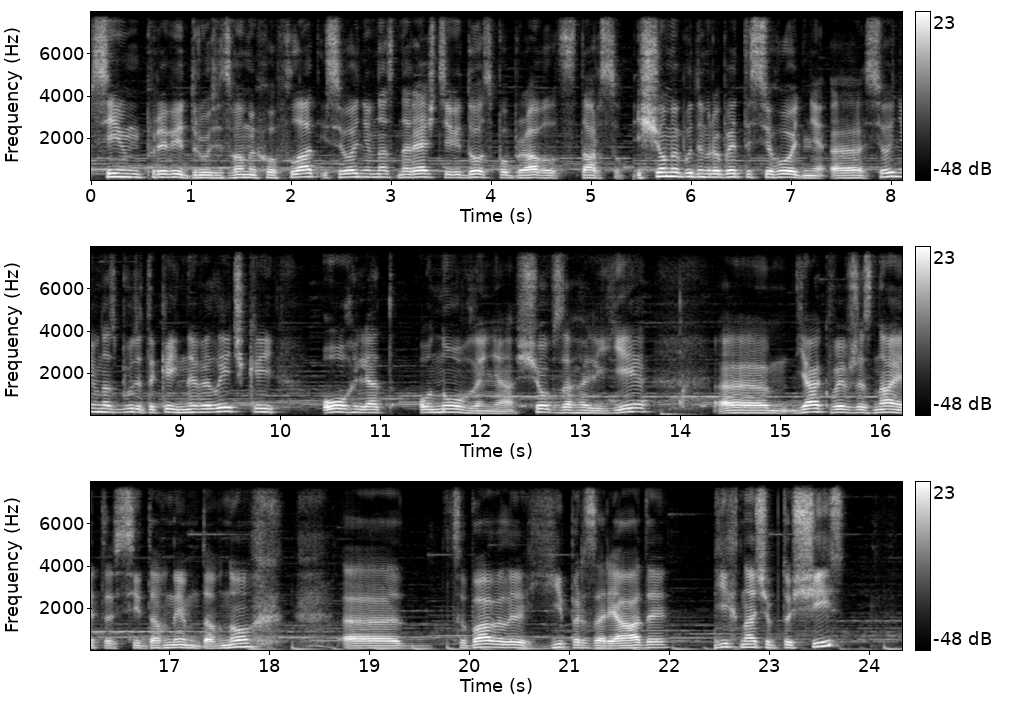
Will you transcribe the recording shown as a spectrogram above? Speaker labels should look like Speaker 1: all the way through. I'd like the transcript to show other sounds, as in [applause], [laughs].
Speaker 1: Всім привіт, друзі! З вами Хофлат, і сьогодні в нас нарешті відос по Бравл Старсу. І що ми будемо робити сьогодні? Е, сьогодні в нас буде такий невеличкий огляд оновлення, що взагалі є. Е, як ви вже знаєте, всі давним-давно [laughs] е, додали гіперзаряди. Їх начебто 6,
